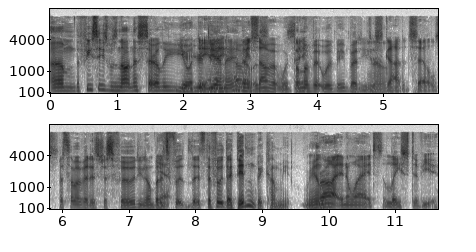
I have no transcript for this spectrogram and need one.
Um, the feces was not necessarily Your your, DNA? DNA. I mean, was- some of it would Some be. of it would be, but you, you know, discarded cells. but some of it is just food, you know. But it's food. It's the food that didn't become you. Really, Right, in a way, it's the least of you.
